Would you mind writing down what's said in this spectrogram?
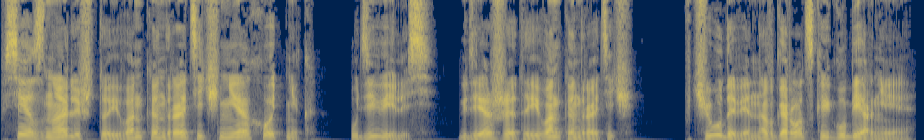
Все знали, что Иван Кондратич не охотник. Удивились. Где же это Иван Кондратич? В Чудове, Новгородской губернии.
